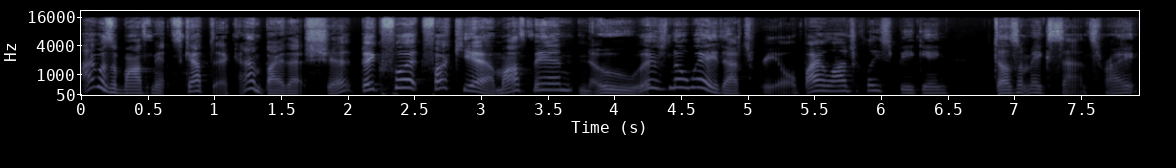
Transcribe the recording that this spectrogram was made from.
I was a Mothman skeptic. I don't buy that shit. Bigfoot, fuck yeah. Mothman, no, there's no way that's real. Biologically speaking, doesn't make sense, right?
